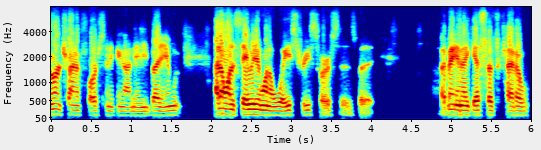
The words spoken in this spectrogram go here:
We weren't trying to force anything on anybody. And we, I don't want to say we didn't want to waste resources, but I mean, I guess that's kind of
